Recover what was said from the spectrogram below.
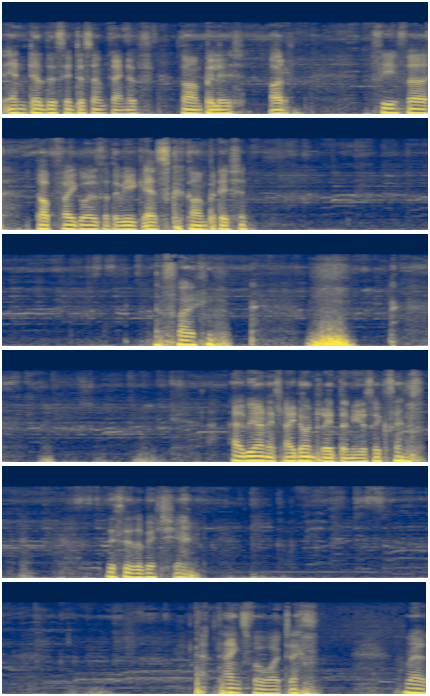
entered this into some kind of compilation or FIFA top 5 goals of the week esque competition. The fuck? I'll be honest, I don't rate the music since this is a bit shit. Th- thanks for watching. well,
